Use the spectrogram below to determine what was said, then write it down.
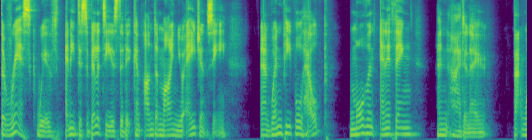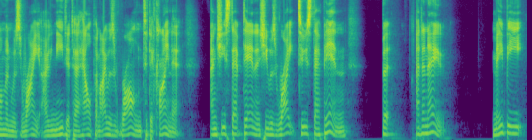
the risk with any disability is that it can undermine your agency. And when people help more than anything and i don't know that woman was right. I needed her help and I was wrong to decline it. And she stepped in and she was right to step in. But I don't know. Maybe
